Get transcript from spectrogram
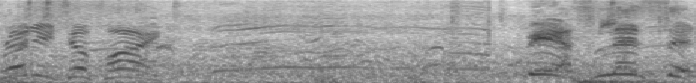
Ready to fight! Spears, listen!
